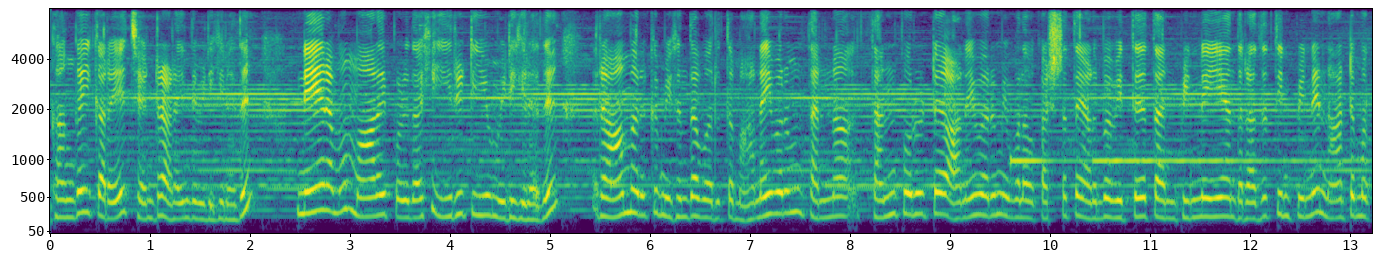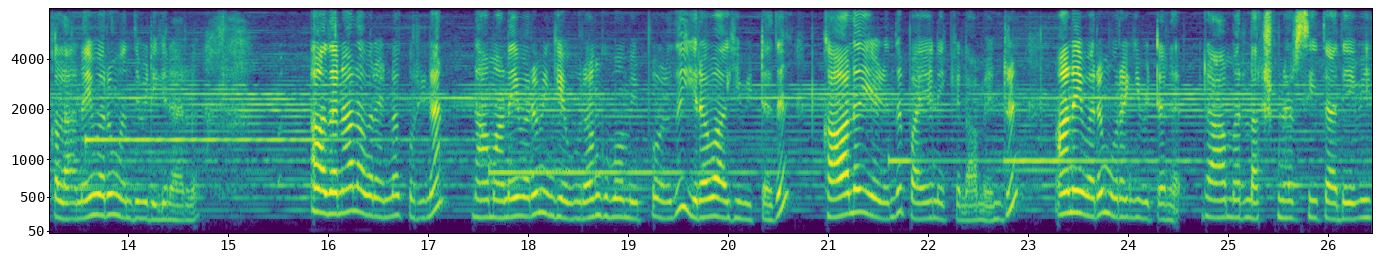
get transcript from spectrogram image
கங்கை கரையை சென்று அடைந்து விடுகிறது. நேரமும் மாலை பொழுதாகி இருட்டியும் விடுகிறது. ராமருக்கு மிகுந்த வருத்தம். அனைவரும் தன்னா தன் பொருட்டு அனைவரும் இவ்வளவு கஷ்டத்தை அனுபவித்து தன் பின்னையே அந்த ரதத்தின் பின்னே நாட்டு மக்கள் அனைவரும் வந்து விடுகிறார்கள். அதனால் அவர் என்ன கூறினார்? நாம் அனைவரும் இங்கே உறங்குவோம். இப்பொழுது இரவாகிவிட்டது. காலை எழுந்து பயணிக்கலாம் என்று அனைவரும் உறங்கிவிட்டனர். ராமர் லக்ஷ்மணர் சீதாதேவி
